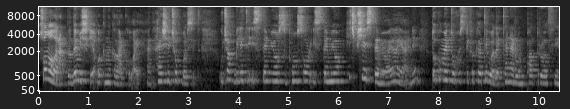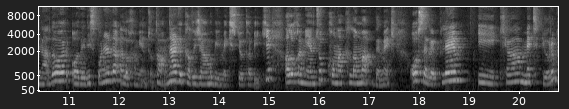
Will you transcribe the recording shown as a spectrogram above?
Son olarak da demiş ki bakın ne kadar kolay. Hani her şey çok basit. Uçak bileti istemiyor, sponsor istemiyor, hiçbir şey istemiyor ya yani. Documento justificativo de tener un patrocinador o de disponer de alojamiento. Tamam, nerede kalacağımı bilmek istiyor tabii ki. Alojamiento konaklama demek. O sebeple ikamet diyorum.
